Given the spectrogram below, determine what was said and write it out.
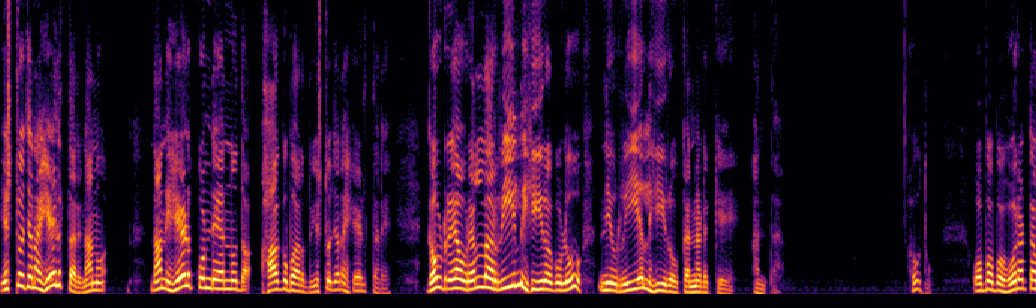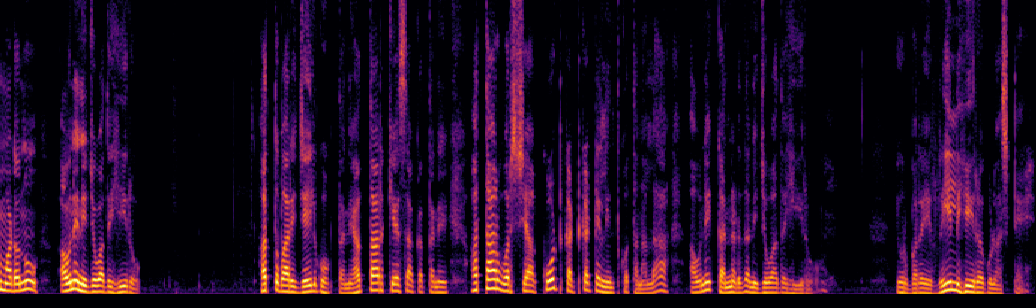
ಎಷ್ಟೋ ಜನ ಹೇಳ್ತಾರೆ, ನಾನು ನಾನು ಹೇಳಿಕೊಂಡೆ ಅನ್ನೋದು ಆಗಬಾರ್ದು. ಎಷ್ಟೋ ಜನ ಹೇಳ್ತಾರೆ, ಗೌಡ್ರೆ, ಅವರೆಲ್ಲ ರೀಲ್ ಹೀರೋಗಳು ನೀವು ರಿಯಲ್ ಹೀರೋ ಕನ್ನಡಕ್ಕೆ. ಅಂತ. ಹೌದು. ಒಬ್ಬೊಬ್ಬ ಹೋರಾಟ ಮಾಡೋನು ಅವನೇ ನಿಜವಾದ ಹೀರೋ. ಹತ್ತು ಬಾರಿ ಜೈಲಿಗೆ ಹೋಗ್ತಾನೆ, ಹತ್ತಾರು ಕೇಸ್ ಹಾಕತ್ತಾನೆ, ಹತ್ತಾರು ವರ್ಷ ಕೋರ್ಟ್ ಕಟ್ಕಟ್ಟೆಯಲ್ಲಿ ನಿಂತ್ಕೋತಾನಲ್ಲ, ಅವನೇ ಕನ್ನಡದ ನಿಜವಾದ ಹೀರೋ. ಇವ್ರು ಬರೀ ರೀಲ್ ಹೀರೋಗಳು ಅಷ್ಟೇ.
